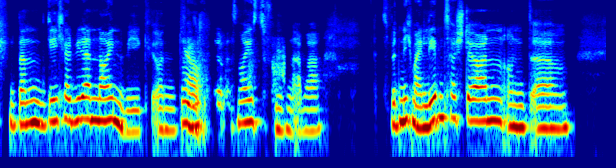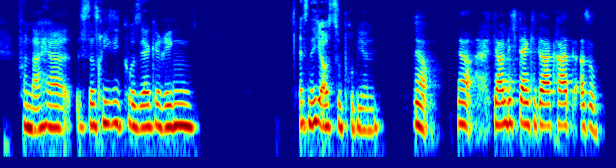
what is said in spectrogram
dann gehe ich halt wieder einen neuen Weg und ja. versuche was Neues zu finden. Aber es wird nicht mein Leben zerstören und ähm, von daher ist das Risiko sehr gering, es nicht auszuprobieren. Ja, ja, ja, und ich denke da gerade, also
